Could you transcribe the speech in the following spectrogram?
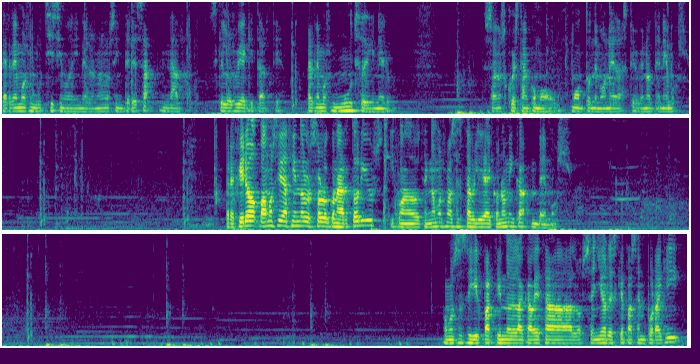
Perdemos muchísimo dinero, no nos interesa nada. Es que los voy a quitar, tío. Perdemos mucho dinero. O sea, nos cuestan como un montón de monedas, tío, que no tenemos. Prefiero, vamos a ir haciéndolo solo con Artorius y cuando tengamos más estabilidad económica, vemos. Vamos a seguir partiéndole la cabeza a los señores que pasen por aquí.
